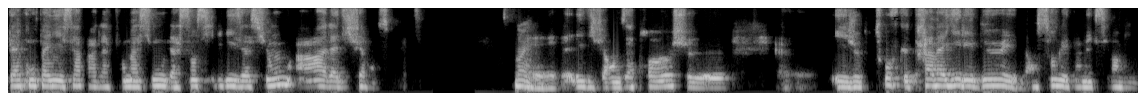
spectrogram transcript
d'accompagner ça par de la formation ou de la sensibilisation à la différence. En fait. Ouais. Et, les différentes approches. Euh, et je trouve que travailler les deux et, ensemble est un excellent binôme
